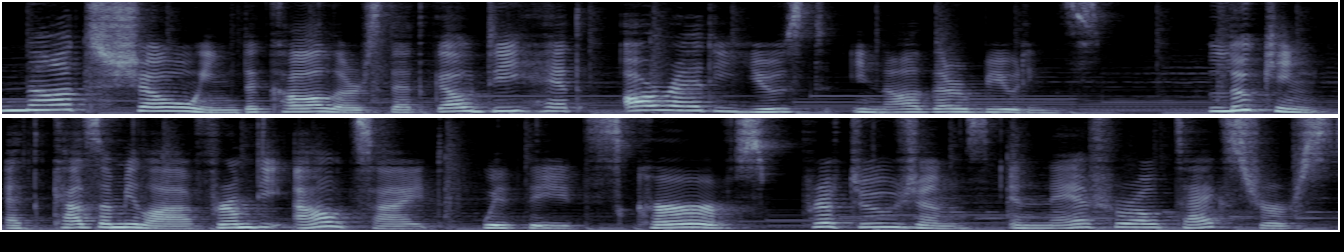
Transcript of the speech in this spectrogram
not showing the colors that Gaudí had already used in other buildings. Looking at Casa Milà from the outside, with its curves, protrusions, and natural textures,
